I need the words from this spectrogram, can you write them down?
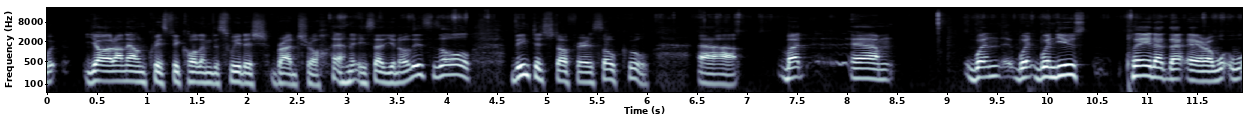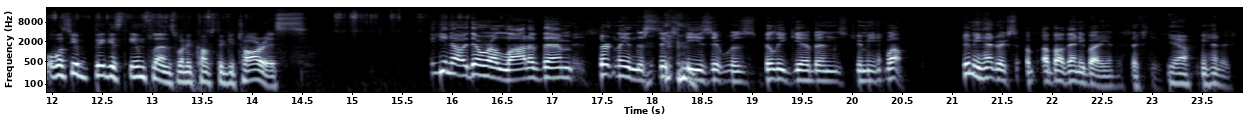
w- Göran Elmqvist. We call him the Swedish Bradshaw, and he said, "You know, this is all vintage stuff here. It's so cool." Uh, but um, when when when you played at that era, what was your biggest influence when it comes to guitarists? You know, there were a lot of them. Certainly in the '60s, it was Billy Gibbons, Jimmy. Well, Jimi Hendrix above anybody in the '60s. Yeah. Jimi Hendrix.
